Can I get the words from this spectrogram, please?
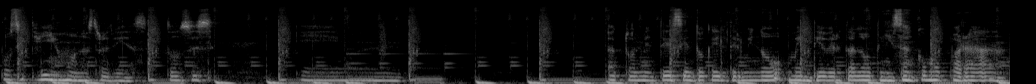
positivismo en nuestras vidas. Entonces, em, actualmente siento que el término mente abierta lo utilizan como para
